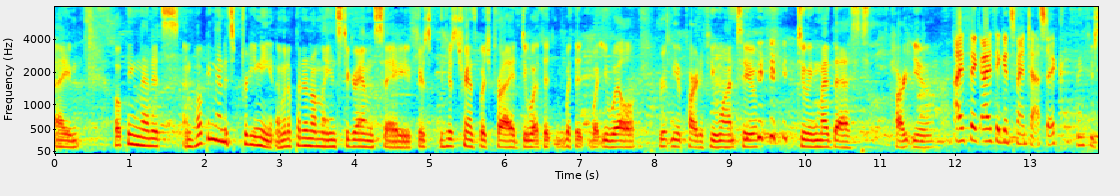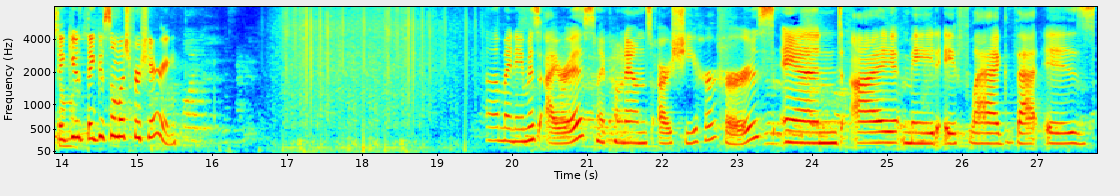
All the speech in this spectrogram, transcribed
I'm hoping that it's I'm hoping that it's pretty neat. I'm going to put it on my Instagram and say here's here's Trans Butch Pride. Do with it with it what you will. Rip me apart if you want to. Doing my best. Heart you. I think I think it's fantastic. Thank you so thank much. you thank you so much for sharing. Uh, my name is Iris. My pronouns are she, her, hers, and I made a flag that is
